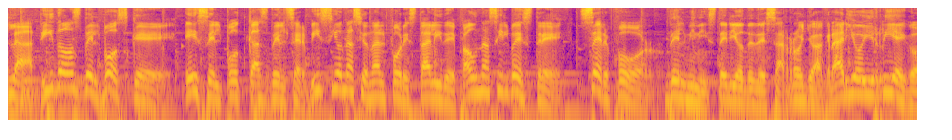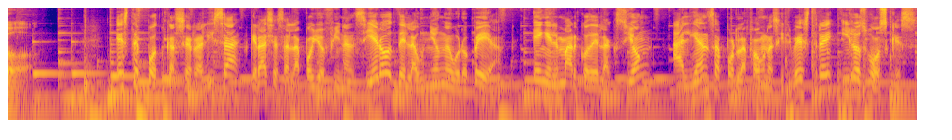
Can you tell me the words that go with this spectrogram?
Latidos del Bosque es el podcast del Servicio Nacional Forestal y de Fauna Silvestre, CERFOR, del Ministerio de Desarrollo Agrario y Riego. Este podcast se realiza gracias al apoyo financiero de la Unión Europea, en el marco de la acción Alianza por la Fauna Silvestre y los Bosques.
